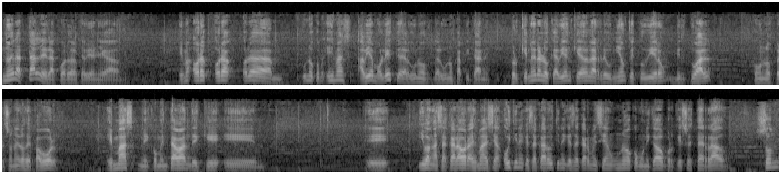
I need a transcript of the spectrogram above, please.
no era tal el acuerdo al que habían llegado. Es más, ahora, ahora, ahora uno, es más, había molestia de algunos, de algunos capitanes, porque no era lo que habían quedado en la reunión que tuvieron virtual con los personeros de favor. Es más, me comentaban de que eh, iban a sacar ahora, es más, decían, hoy tiene que sacar, hoy tiene que sacar, me decían, un nuevo comunicado porque eso está errado. Son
